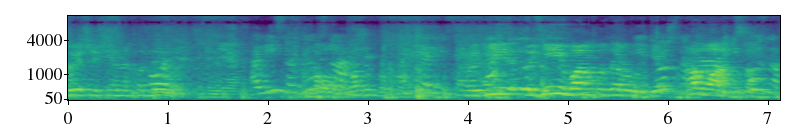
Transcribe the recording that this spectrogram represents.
ви ж ще не ходили. Аліса, йдеш з нами? А де Аліса? Тоді, тоді вам подарунки. Йдеш з нами? Авансом. Можна?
